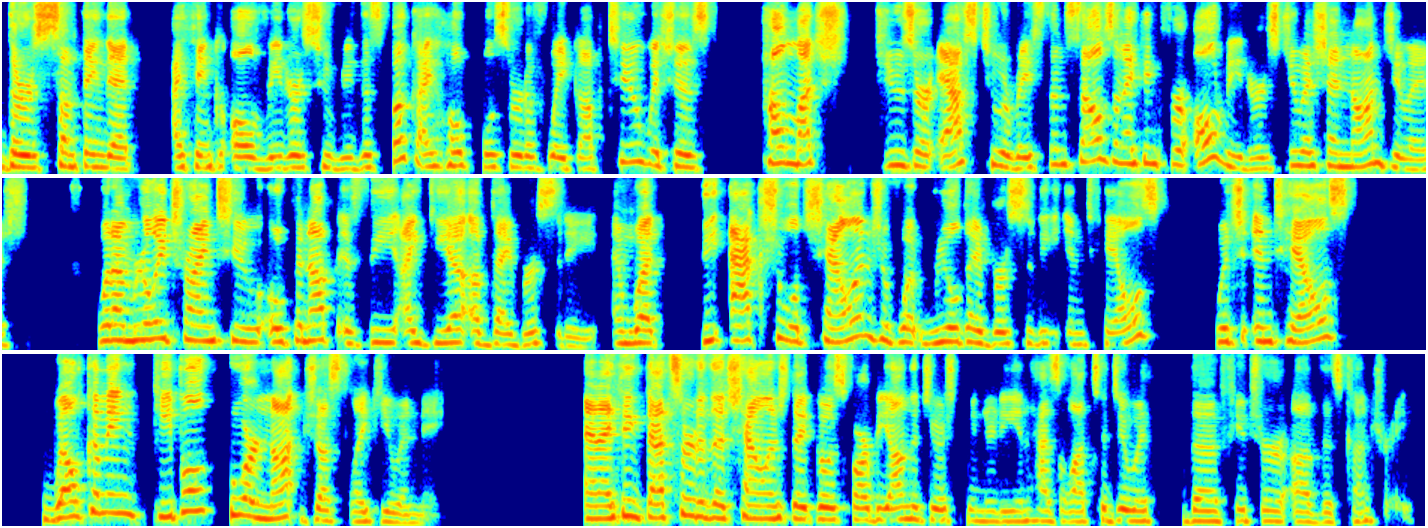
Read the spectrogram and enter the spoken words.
there's something that I think all readers who read this book, I hope will sort of wake up to, which is how much Jews are asked to erase themselves. And I think for all readers, Jewish and non-Jewish, what I'm really trying to open up is the idea of diversity and what the actual challenge of what real diversity entails, which entails welcoming people who are not just like you and me and I think that's sort of the challenge that goes far beyond the Jewish community and has a lot to do with the future of this country.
